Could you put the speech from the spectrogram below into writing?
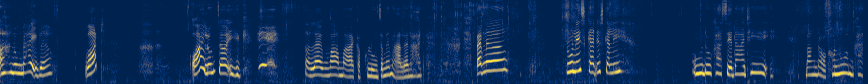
อะลุงได้อีกแล้ว what โอ้ยลุงเจออีก ตอนแรกว่ามากับคุณลุงจะไม่มาแล้วนะคะ แป๊บนึง รูลิสแกดิสกาลีโอ้ดูค่ะเสียดายที่บางดอกเขาน่วมค่ะ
